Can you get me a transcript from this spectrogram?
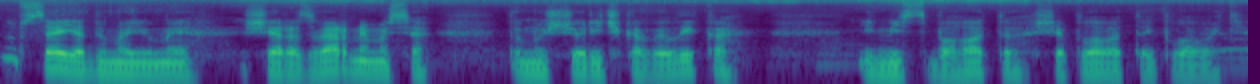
Ну, все, я думаю, ми ще раз вернемося, тому що річка велика і місць багато, ще плавати і плавати.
